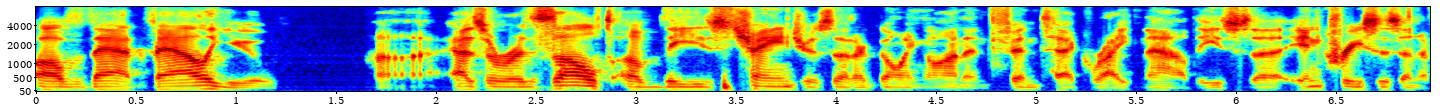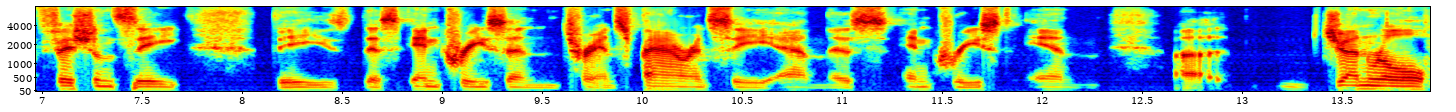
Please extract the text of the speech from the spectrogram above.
of that value as a result of these changes that are going on in fintech right now, these uh, increases in efficiency, these this increase in transparency, and this increase in uh, general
